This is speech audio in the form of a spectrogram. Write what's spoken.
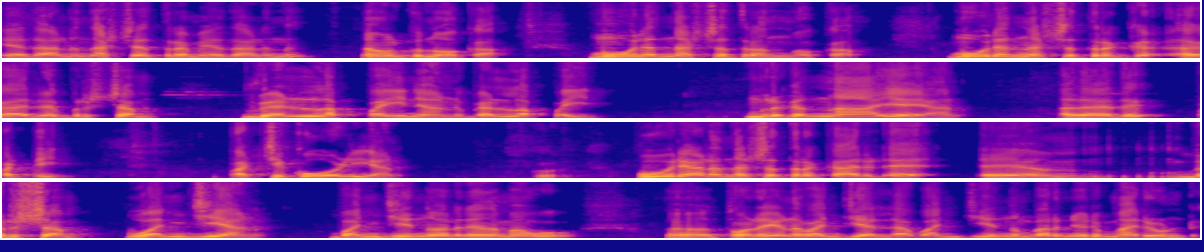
ഏതാണ്? നക്ഷത്രം ഏതാണെന്ന് നമുക്ക് നോക്കാം. മൂലം നക്ഷത്രം നോക്കാം. മൂലം നക്ഷത്രക്കാരുടെ വൃക്ഷം വെള്ളപ്പൈനാണ്. വെള്ളപ്പൈൻ. മൃഗം നായയാണ്. അതായത് പട്ടി. പക്ഷി കോഴിയാണ്. പൂരാട നക്ഷത്രക്കാരുടെ വൃഷം വഞ്ചിയാണ്. വഞ്ചി എന്ന് പറഞ്ഞാൽ നമ്മ തുഴയണ വഞ്ചിയല്ല വഞ്ചി എന്നും പറഞ്ഞൊരു മരമുണ്ട്.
